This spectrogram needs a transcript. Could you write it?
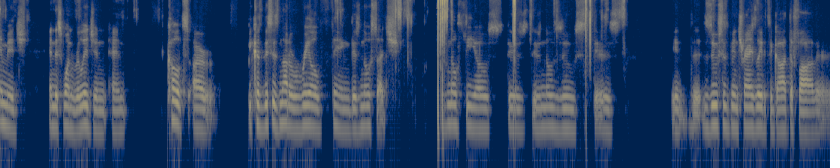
image and this one religion. And cults are because this is not a real thing. There's no such. There's no theos. There's there's no Zeus. There's it, the, Zeus has been translated to God the Father,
